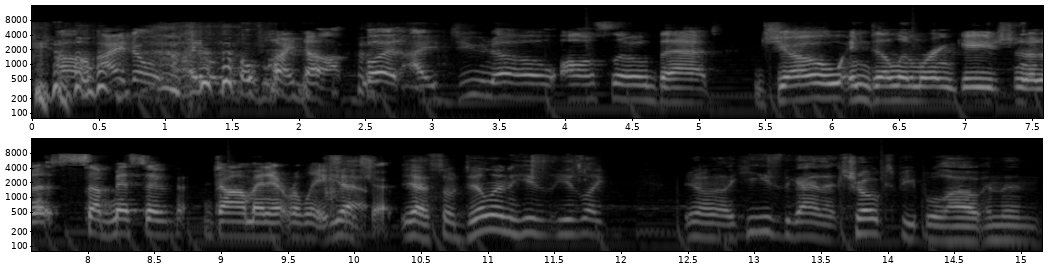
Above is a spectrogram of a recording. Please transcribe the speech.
You Uh, know? I don't. I don't know why not. But I do know also that Joe and Dylan were engaged in a submissive, dominant yeah, relationship. yeah. So Dylan, he's he's like, you know, like he's the guy that chokes people out, and then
